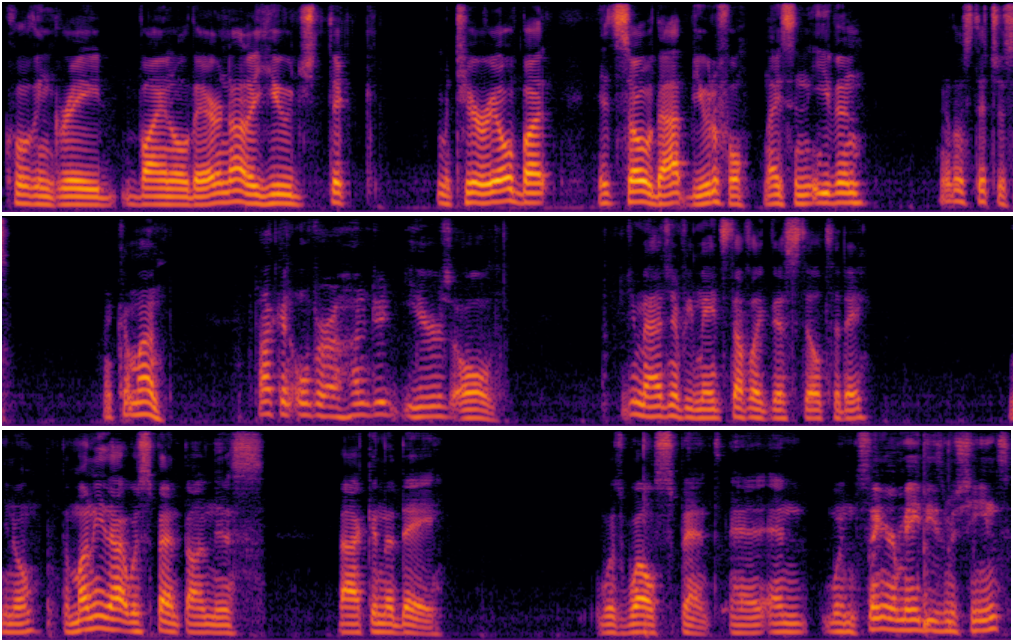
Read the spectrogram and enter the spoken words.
clothing grade vinyl there. Not a huge thick material, but it's so that beautiful. Nice and even. Look at those stitches. Like, come on. Talking over a hundred years old. Could you imagine if we made stuff like this still today? You know, the money that was spent on this back in the day was well spent. And, and when Singer made these machines,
